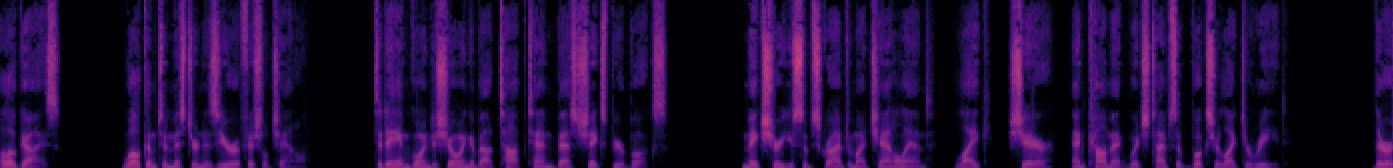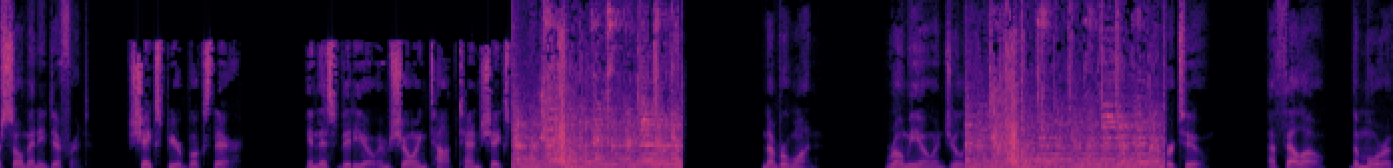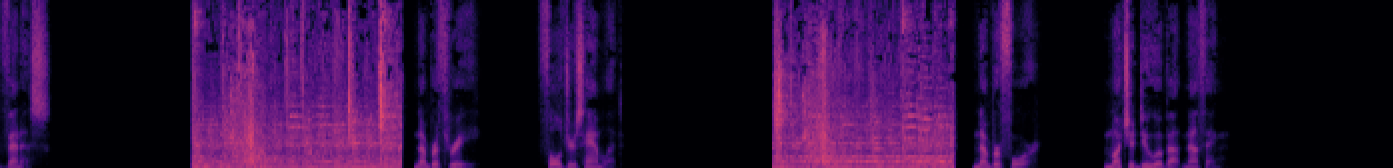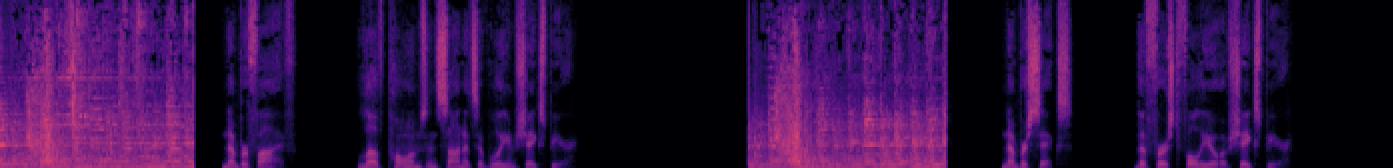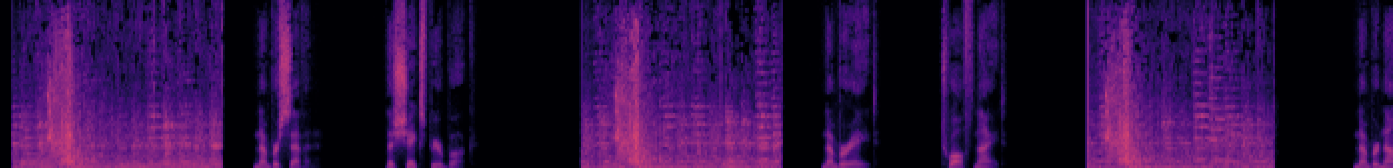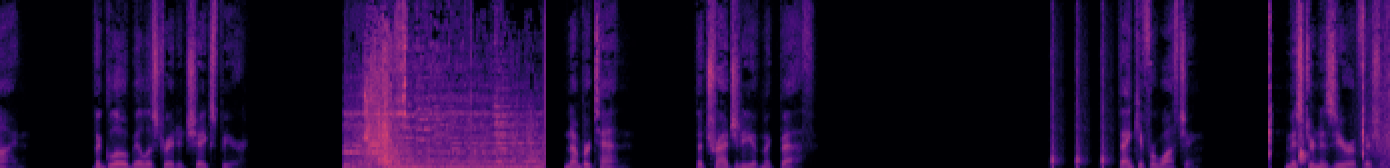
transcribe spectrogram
Hello guys. Welcome to Mr. Nazir official channel. Today I'm going to showing about top 10 best Shakespeare books. Make sure you subscribe to my channel and like, share, and comment which types of books you like to read. There are so many different Shakespeare books there. In this video I'm showing top 10 Shakespeare. Books. Number 1. Romeo and Juliet. Number 2. Othello, The Moor of Venice. Number 3. Folger's Hamlet. Number 4. Much Ado About Nothing. Number 5. Love Poems and Sonnets of William Shakespeare. Number 6. The First Folio of Shakespeare. Number 7. The Shakespeare Book. Number 8. Twelfth Night. Number 9. The Globe Illustrated Shakespeare. Number 10. The Tragedy of Macbeth. Thank you for watching. Mr. Nazir Official.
